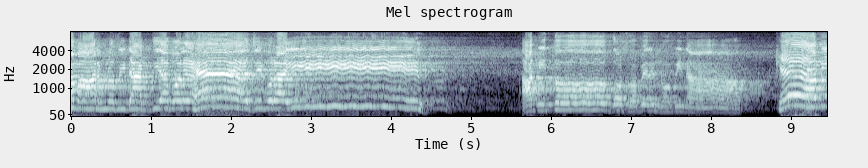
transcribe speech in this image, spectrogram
আমার নবী ডাক দিয়া বলে হ্যাঁ জিবরাইল, আমি তো গজবের নবী না। কে আমি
